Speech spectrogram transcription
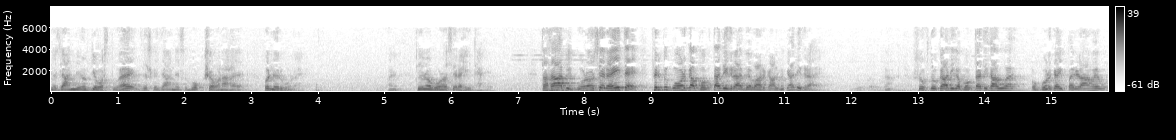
जो जानने योग्य वस्तु है, जिसके जानने से मोक्ष होना है, वो निर्गुण है। तीनों गुणों से रहित है। तथापि गुणों से रहित है, फिर भी गुण का भोक्ता दिख रहा है व्यवहार काल में, क्या दिख रहा है? सुख दुख आदि का भोक्ता दिखा हुआ है, वो गुण का ही परिणाम है वो।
